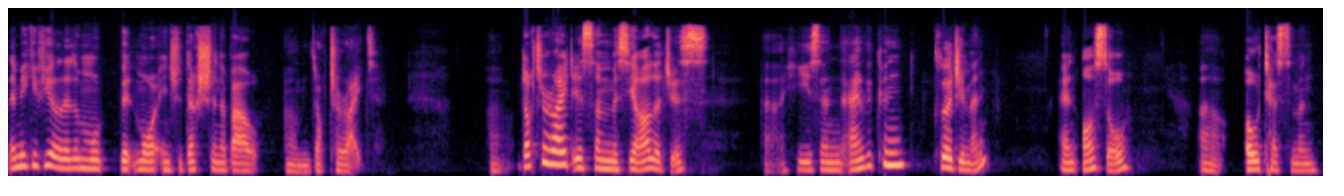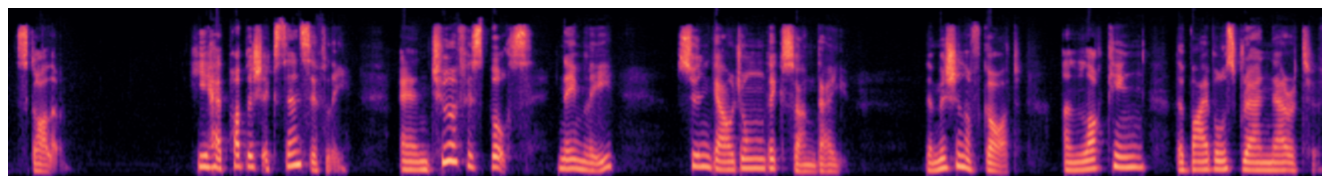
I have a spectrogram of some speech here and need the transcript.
Let me give you a little more, bit more introduction about um, Dr. Wright. Uh, Dr. Wright is a missiologist. Uh, he's an Anglican clergyman and also uh, Old Testament scholar. He had published extensively, and two of his books, namely 宣教中的上帝, The Mission of God, Unlocking the Bible's Grand Narrative,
